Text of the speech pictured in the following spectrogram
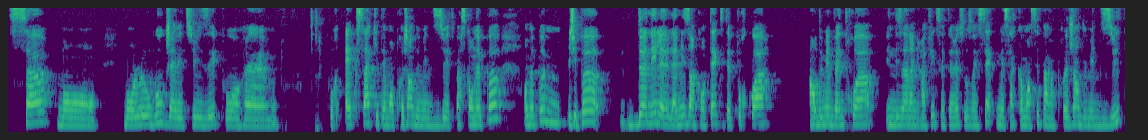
ça mon mon logo que j'avais utilisé pour euh, pour EXA qui était mon projet en 2018 parce qu'on n'a pas on n'a pas j'ai pas donné la mise en contexte de pourquoi en 2023 une designer graphique s'intéresse aux insectes mais ça a commencé par un projet en 2018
